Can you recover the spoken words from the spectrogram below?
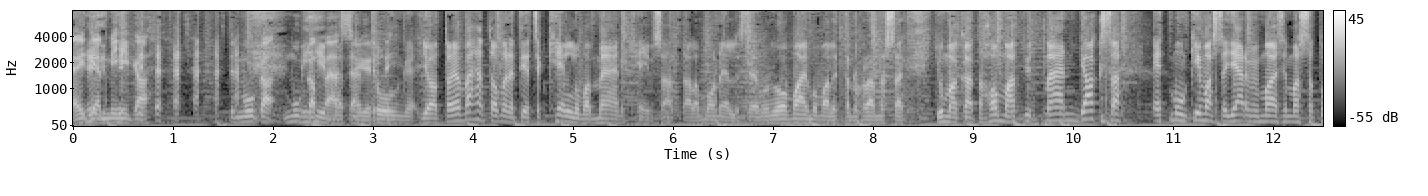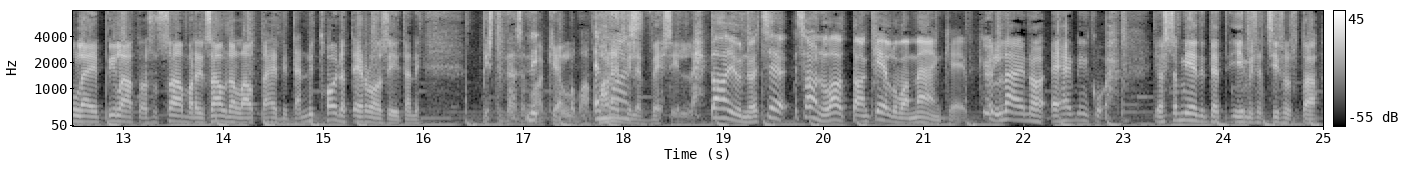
Ei tiedä mihinkään. Sitten muka, muka Mihin mä päässyt irti. tunge? Joo, toi on vähän tommonen, tiedätkö, kelluva man cave saattaa olla monelle. Se on vaimo valittanut rannassa, että jumakauta homma, että nyt mä en jaksa, että mun kivassa järvimaisemassa tulee pilatua sun saamarin saunalautta heti. Tän nyt hoidat eroon siitä, niin pistetään se Niin, vaan kellumaan paremmille vesille. Tajunnut, että se saunalautta on kelluva man cave. Kyllä näin on. Eihän niinku, jos sä mietit, että ihmiset sisustaa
